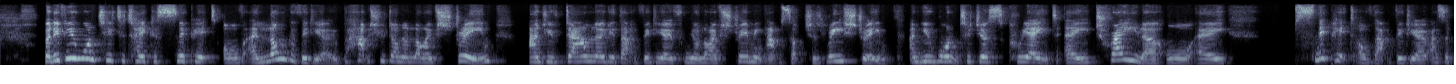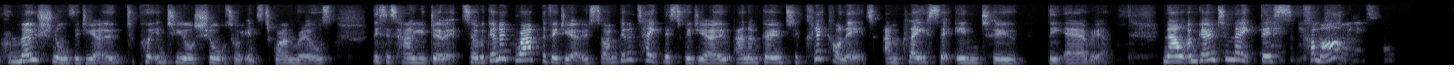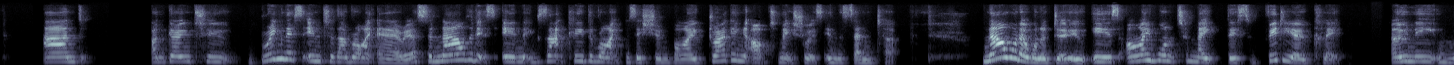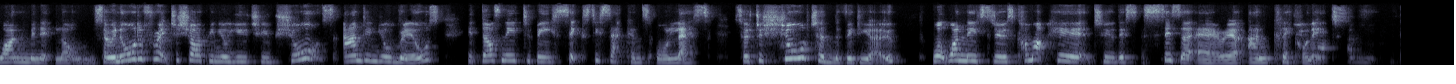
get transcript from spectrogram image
But if you wanted to take a snippet of a longer video, perhaps you've done a live stream and you've downloaded that video from your live streaming app, such as Restream, and you want to just create a trailer or a snippet of that video as a promotional video to put into your shorts or Instagram reels, this is how you do it. So we're going to grab the video. So I'm going to take this video and I'm going to click on it and place it into the area. Now I'm going to make this come up and I'm going to bring this into the right area. So now that it's in exactly the right position by dragging it up to make sure it's in the center. Now what I want to do is I want to make this video clip only one minute long. So, in order for it to show up in your YouTube shorts and in your reels, it does need to be 60 seconds or less. So, to shorten the video, what one needs to do is come up here to this scissor area and click on it.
